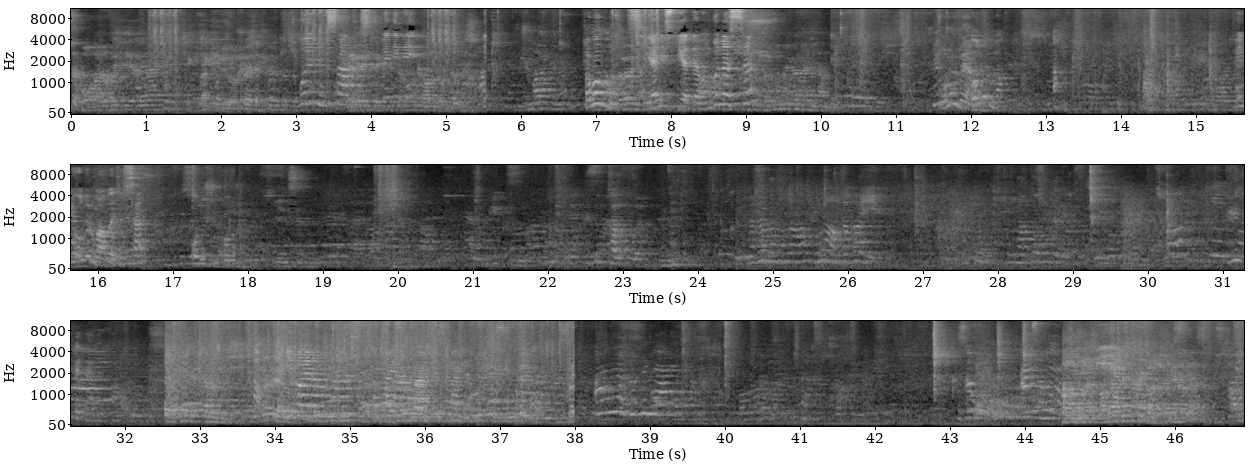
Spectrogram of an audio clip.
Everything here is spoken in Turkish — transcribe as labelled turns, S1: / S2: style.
S1: sana. Bak, şöyle şöyle.
S2: Boyunun kısaltması bedeni
S1: Tamam mı?
S2: siyah istiyor adamım. Bu nasıl?
S1: Olur mu beğendin?
S2: Olur mu? Al. Beni olur mu ablacığım sen? Olur.
S1: Olur.
S2: Kızım kalıplı.
S3: Okay. Awesome.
